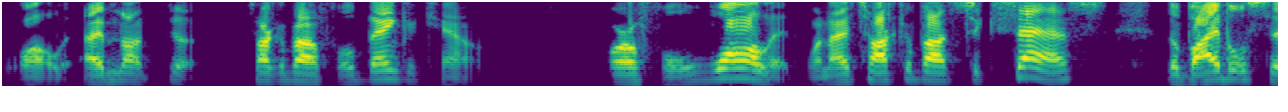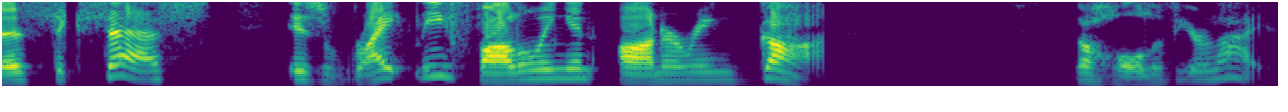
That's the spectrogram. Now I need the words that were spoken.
wallet. I'm not talking about a full bank account or a full wallet. When I talk about success, the Bible says success is rightly following and honoring God the whole of your life.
